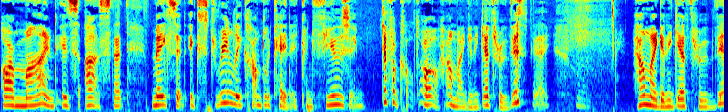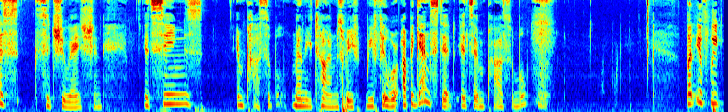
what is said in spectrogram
our mind, it's us that makes it extremely complicated, confusing, difficult. Oh, how am I going to get through this day? Hmm. How am I going to get through this situation? It seems impossible. Many times we, we feel we're up against it. It's impossible. But if we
